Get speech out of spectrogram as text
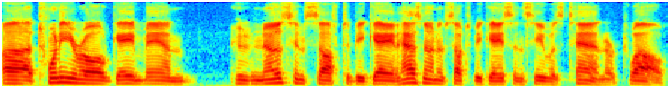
a 20 year old gay man who knows himself to be gay and has known himself to be gay since he was 10 or 12,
